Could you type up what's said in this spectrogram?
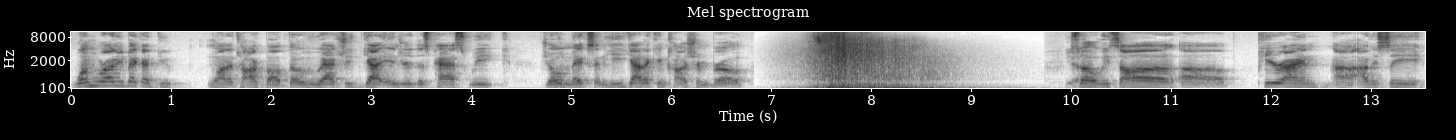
One more running back I do want to talk about though, who actually got injured this past week, Joe hmm. Mixon. He got a concussion, bro. Yeah. So we saw uh, Perine. Uh, obviously,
